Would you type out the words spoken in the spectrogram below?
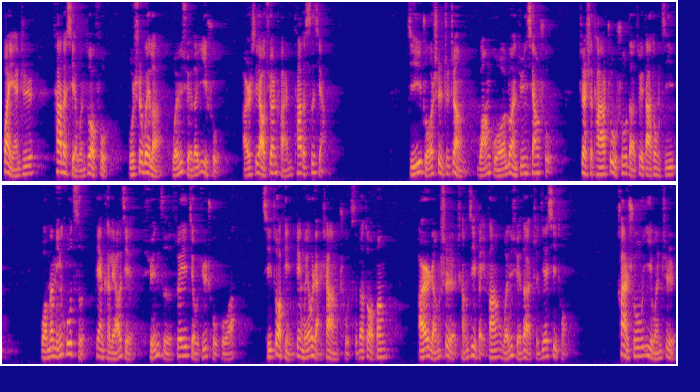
换言之，他的写文作赋。不是为了文学的艺术，而是要宣传他的思想。及卓氏之政，亡国乱军相属，这是他著书的最大动机。我们明乎此，便可了解荀子虽久居楚国，其作品并没有染上楚辞的作风，而仍是承继北方文学的直接系统。《汉书艺文志》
